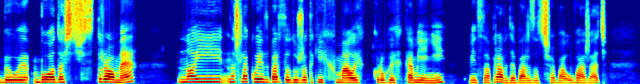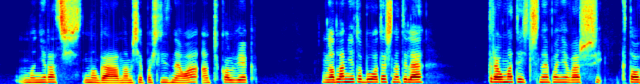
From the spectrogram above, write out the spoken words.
były, było dość strome. No i na szlaku jest bardzo dużo takich małych, kruchych kamieni, więc naprawdę bardzo trzeba uważać. No nieraz noga nam się pośliznęła, aczkolwiek no dla mnie to było też na tyle traumatyczne, ponieważ kto,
